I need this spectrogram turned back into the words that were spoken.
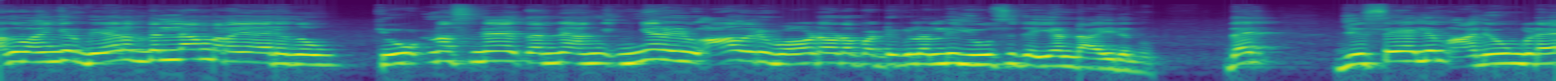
അത് ഭയങ്കര വേറെ എന്തെല്ലാം പറയായിരുന്നു ക്യൂട്ട്നെസ്സിനെ തന്നെ ഇങ്ങനെ ഒരു ആ ഒരു വേർഡ് അവിടെ പർട്ടിക്കുലർലി യൂസ് ചെയ്യണ്ടായിരുന്നു. ദെൻ ജിസേലും അനുവും കൂടെ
